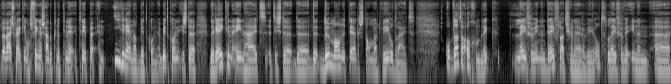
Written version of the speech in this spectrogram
bij wijze van spreken in ons vingers zouden kunnen kni- knippen en iedereen had bitcoin. En bitcoin is de, de rekeneenheid, het is de, de, de, de monetaire standaard wereldwijd. Op dat ogenblik leven we in een deflationaire wereld. Leven we in een, eh, eh,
